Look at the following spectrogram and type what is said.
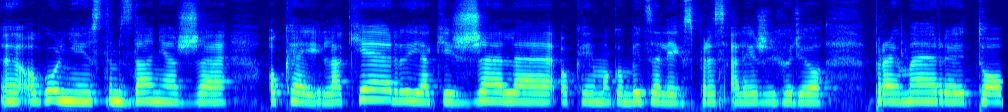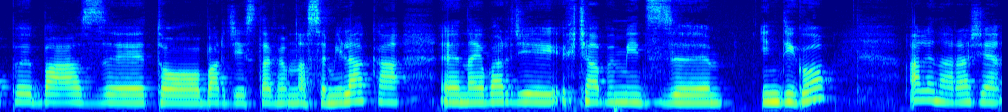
E, Ogólnie jestem zdania, że ok, lakiery, jakieś żele, ok, mogą być z AliExpress, ale jeżeli chodzi o primery, topy, bazy, to bardziej stawiam na Semilaka. E, Najbardziej chciałabym mieć z Indigo, ale na razie,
